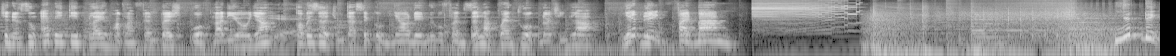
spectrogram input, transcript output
trên ứng dụng FPT Play hoặc là fanpage của Pladio nhé. Còn bây giờ chúng ta sẽ cùng nhau đến với một phần rất là quen thuộc đó chính là Nhất định phải bàn Nhất định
